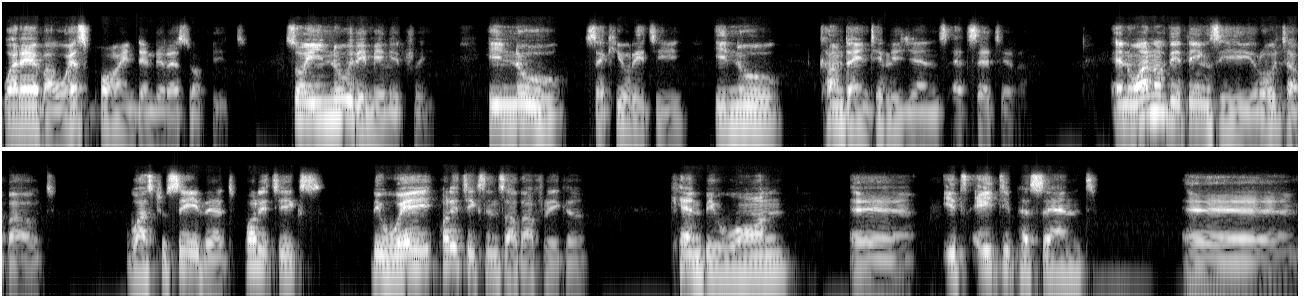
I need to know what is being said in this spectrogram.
whatever, West Point and the rest of it. So he knew the military, he knew security, he knew counterintelligence, etc. And one of the things he wrote about was to say that politics, the way politics in South Africa can be won, uh, it's 80% uh,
